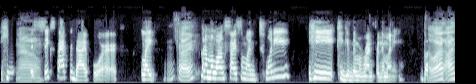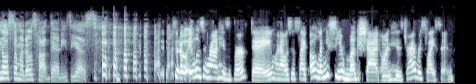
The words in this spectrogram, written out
He no. a oh. six pack to die for. Like, okay, put him alongside someone twenty, he can give them a run for the money. But, oh, I, I know some of those hot daddies. Yes. so it was around his birthday when I was just like, "Oh, let me see your mugshot on his driver's license,"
